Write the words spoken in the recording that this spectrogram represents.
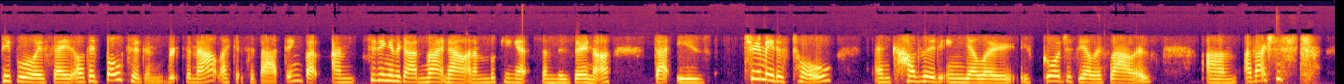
people always say, oh, they bolted and ripped them out like it's a bad thing. But I'm sitting in the garden right now and I'm looking at some Mizuna that is two meters tall and covered in yellow, gorgeous yellow flowers. Um, I've actually,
